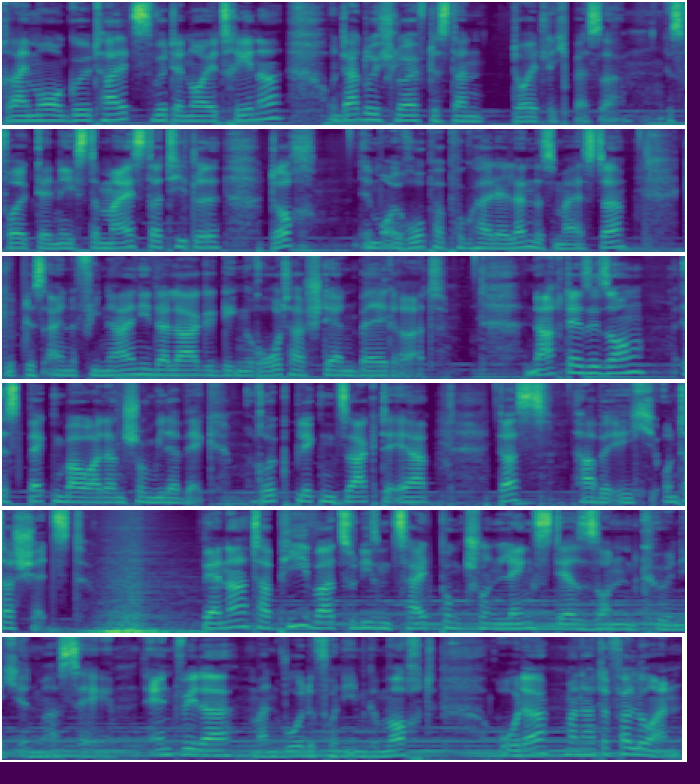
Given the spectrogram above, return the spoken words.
Raymond Goethals wird der neue Trainer und dadurch läuft es dann deutlich besser. Es folgt der nächste Meistertitel, doch im Europapokal der Landesmeister gibt es eine Finalniederlage gegen Roter Stern Belgrad. Nach der Saison ist Beckenbauer dann schon wieder weg. Rückblickend sagte er, das habe ich unterschätzt. Bernard Tapie war zu diesem Zeitpunkt schon längst der Sonnenkönig in Marseille. Entweder man wurde von ihm gemocht oder man hatte verloren.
